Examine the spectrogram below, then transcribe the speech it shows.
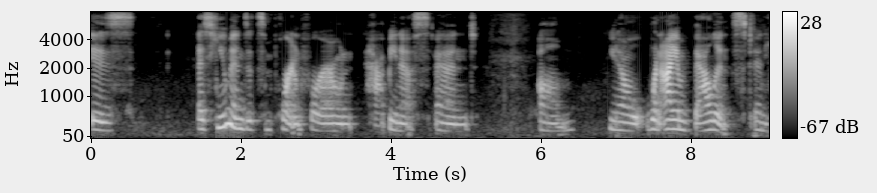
is as humans it's important for our own happiness and um you know when i am balanced and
